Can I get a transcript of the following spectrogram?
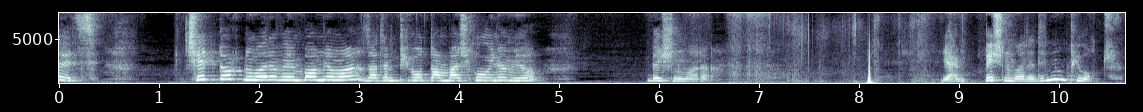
Evet. Chat 4 numara ve Mbamyama zaten pivottan başka oynamıyor. 5 numara. Yani 5 numara dedim pivot.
